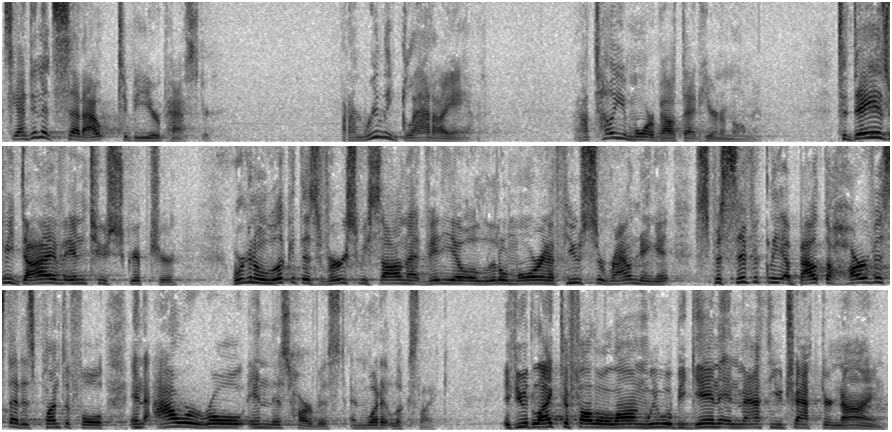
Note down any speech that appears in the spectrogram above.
See, I didn't set out to be your pastor, but I'm really glad I am. And I'll tell you more about that here in a moment. Today, as we dive into Scripture, we're going to look at this verse we saw in that video a little more and a few surrounding it, specifically about the harvest that is plentiful and our role in this harvest and what it looks like. If you would like to follow along, we will begin in Matthew chapter 9,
